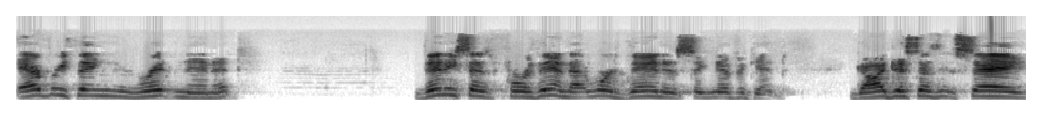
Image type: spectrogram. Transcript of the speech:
everything written in it. Then he says, for then, that word then is significant. God just doesn't say,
